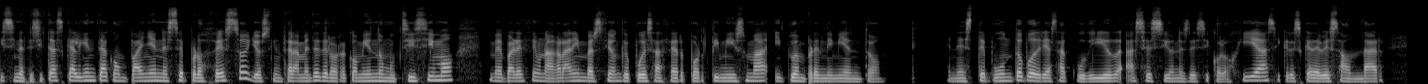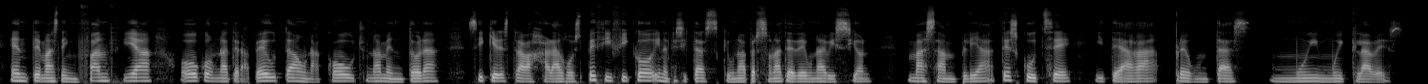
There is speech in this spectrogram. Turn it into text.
Y si necesitas que alguien te acompañe en ese proceso, yo sinceramente te lo recomiendo muchísimo. Me parece una gran inversión que puedes hacer por ti misma y tu emprendimiento. En este punto podrías acudir a sesiones de psicología si crees que debes ahondar en temas de infancia o con una terapeuta, una coach, una mentora, si quieres trabajar algo específico y necesitas que una persona te dé una visión más amplia, te escuche y te haga preguntas muy, muy claves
